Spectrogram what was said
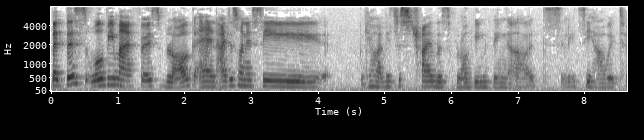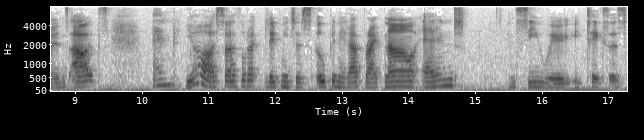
But this will be my first vlog and I just want to see yeah let's just try this vlogging thing out. Let's see how it turns out and yeah so i thought I'd, let me just open it up right now and and see where it takes us.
